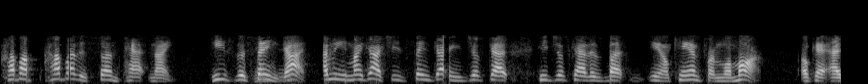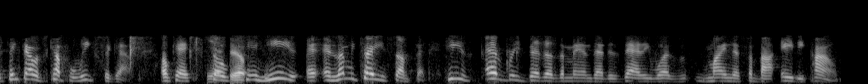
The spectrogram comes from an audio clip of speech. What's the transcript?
how about how about his son Pat Knight? He's the same mm-hmm. guy. I mean, my gosh, he's the same guy. He just got he just got his butt you know canned from Lamar. Okay, I think that was a couple weeks ago. Okay, so Yep. he and let me tell you something. He's every bit of the man that his daddy was, minus about eighty pounds.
